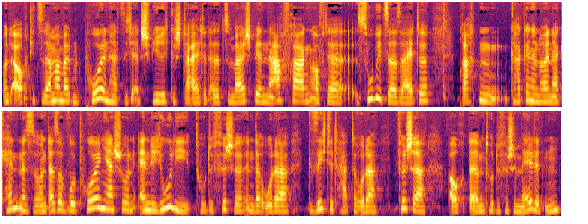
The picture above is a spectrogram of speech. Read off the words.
Und auch die Zusammenarbeit mit Polen hat sich als schwierig gestaltet. Also zum Beispiel Nachfragen auf der Subica-Seite brachten gar keine neuen Erkenntnisse. Und das, obwohl Polen ja schon Ende Juli tote Fische in der Oder gesichtet hatte oder Fischer auch ähm, tote Fische meldeten.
